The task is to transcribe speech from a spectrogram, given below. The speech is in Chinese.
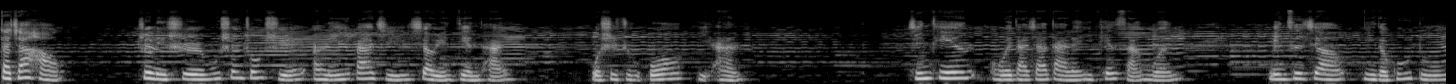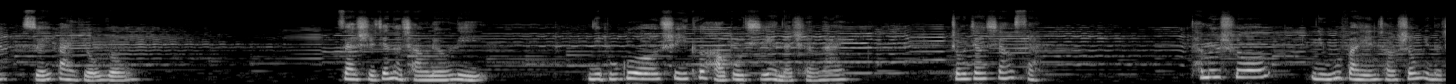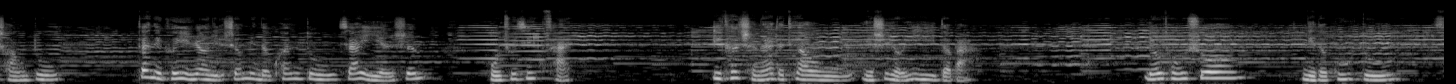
大家好，这里是巫声中学二零一八级校园电台，我是主播彼岸。今天我为大家带来一篇散文，名字叫《你的孤独虽败犹荣》。在时间的长流里，你不过是一颗毫不起眼的尘埃，终将消散。他们说你无法延长生命的长度。但你可以让你生命的宽度加以延伸，活出精彩。一颗尘埃的跳舞也是有意义的吧？刘同说：“你的孤独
